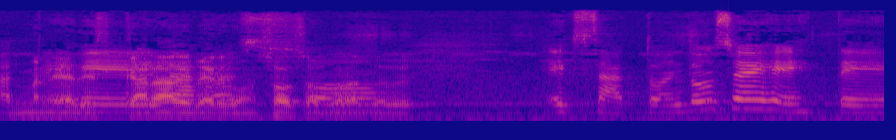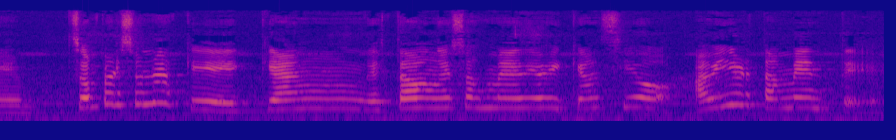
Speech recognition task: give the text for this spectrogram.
De manera descarada y vergonzosa por ATV Exacto, entonces este, son personas que, que, han estado en esos medios y que han sido abiertamente,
